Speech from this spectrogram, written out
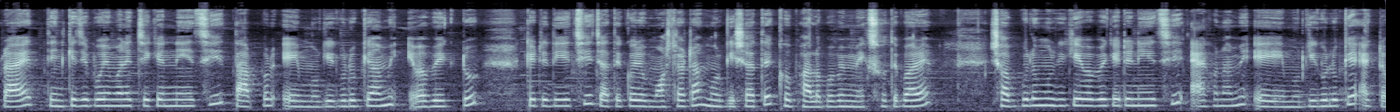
প্রায় তিন কেজি পরিমাণে চিকেন নিয়েছি। তারপর এই মুরগিগুলোকে আমি এভাবে একটু কেটে দিয়েছি যাতে করে মশলাটা মুরগির সাথে খুব ভালোভাবে মিক্স হতে পারে। সবগুলো মুরগিকে এভাবে কেটে নিয়েছি। এখন আমি এই মুরগিগুলোকে একটা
